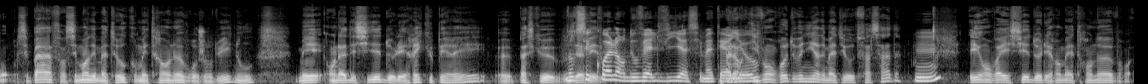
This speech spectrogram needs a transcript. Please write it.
Bon, c'est pas forcément des matériaux qu'on mettrait en œuvre aujourd'hui, nous, mais on a décidé de les récupérer euh, parce que vous Donc avez. c'est quoi leur nouvelle vie à ces matériaux Alors, ils vont redevenir des matériaux de façade Mhm. et on va essayer de les remettre en œuvre,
